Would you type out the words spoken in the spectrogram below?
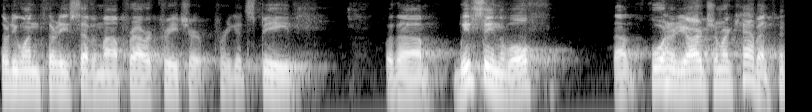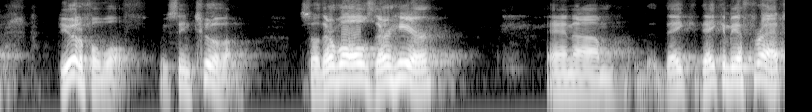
31, 37 mile per hour creature, pretty good speed. With uh, we've seen the wolf about 400 yards from our cabin. Beautiful wolf. We've seen two of them. So they're wolves. They're here, and um, they they can be a threat.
